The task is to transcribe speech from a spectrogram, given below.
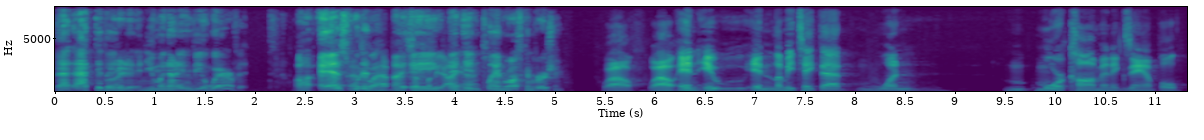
That activated right. it and you might not even be aware of it. Uh, as would an, a, a, an in-plan roth conversion. Wow, wow, and it, and let me take that one more common example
